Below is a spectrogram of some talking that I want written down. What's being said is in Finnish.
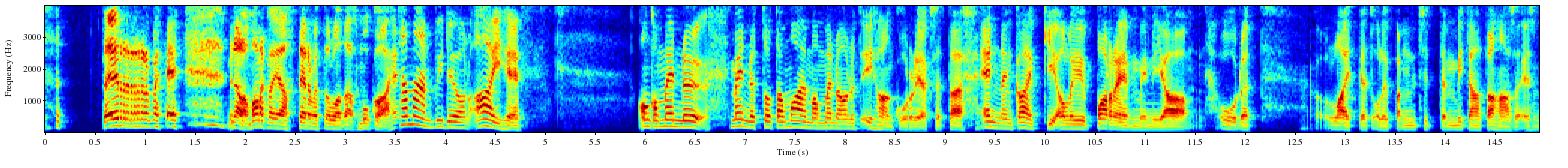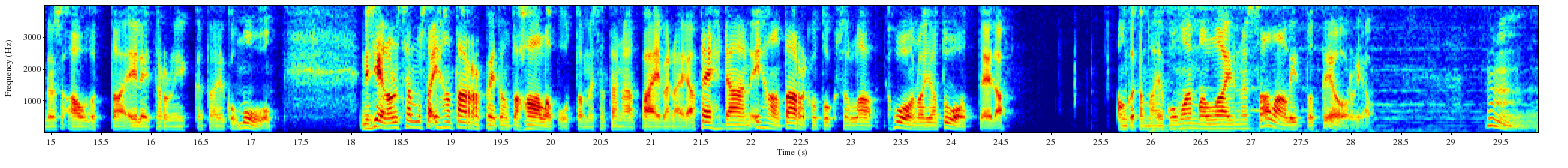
Terve! Minä olen Marko ja tervetuloa taas mukaan. Tämän videon aihe onko mennyt, mennyt tuota maailmanmenoa nyt ihan kurjaksi, että ennen kaikki oli paremmin ja uudet laitteet, olipa nyt sitten mitä tahansa, esimerkiksi autot tai elektroniikka tai joku muu. Niin siellä on nyt semmoista ihan tarpeetonta halpuuttamista tänä päivänä ja tehdään ihan tarkoituksella huonoja tuotteita. Onko tämä joku maailmanlaajuinen salaliittoteoria? Hmm.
